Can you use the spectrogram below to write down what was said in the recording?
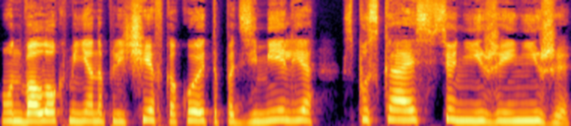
Он волок меня на плече в какое-то подземелье, спускаясь все ниже и ниже.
